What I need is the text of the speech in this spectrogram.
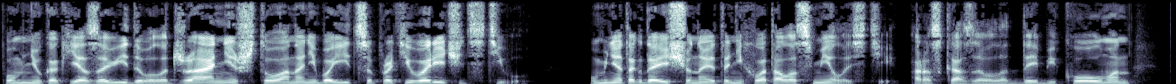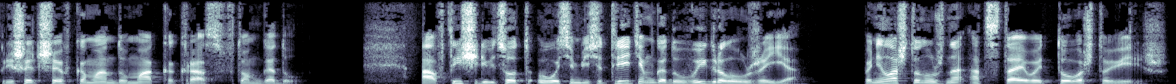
Помню, как я завидовала Джанне, что она не боится противоречить Стиву. У меня тогда еще на это не хватало смелости, рассказывала Дебби Колман, пришедшая в команду Мак как раз в том году. А в 1983 году выиграла уже я. Поняла, что нужно отстаивать то, во что веришь.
